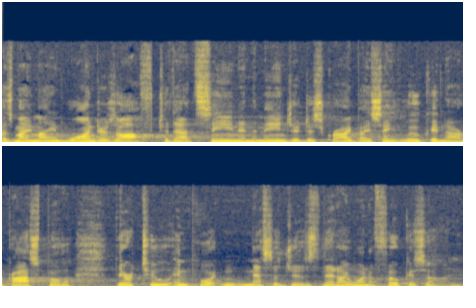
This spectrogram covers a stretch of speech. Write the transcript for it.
As my mind wanders off to that scene in the manger described by St. Luke in our Gospel, there are two important messages that I want to focus on.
